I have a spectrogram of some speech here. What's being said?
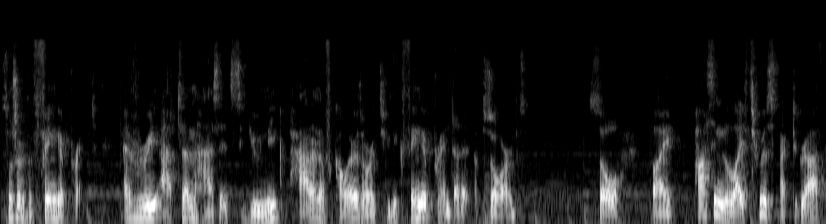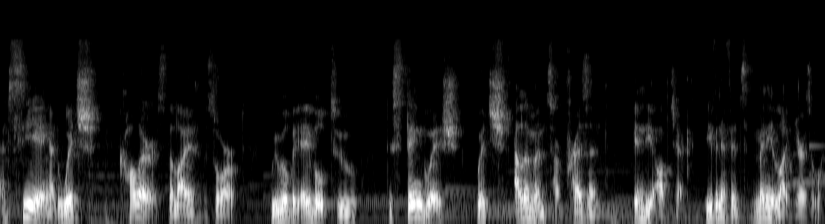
some sort of a fingerprint. Every atom has its unique pattern of colors or its unique fingerprint that it absorbs. So by passing the light through a spectrograph and seeing at which colors the light is absorbed, we will be able to distinguish which elements are present in the object, even if it's many light years away.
